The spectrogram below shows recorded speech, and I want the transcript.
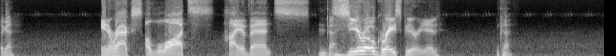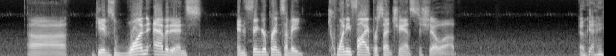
Okay. Interacts a lot. High events. Okay. Zero grace period. Okay. Uh, gives one evidence, and fingerprints have a 25% chance to show up. Okay.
